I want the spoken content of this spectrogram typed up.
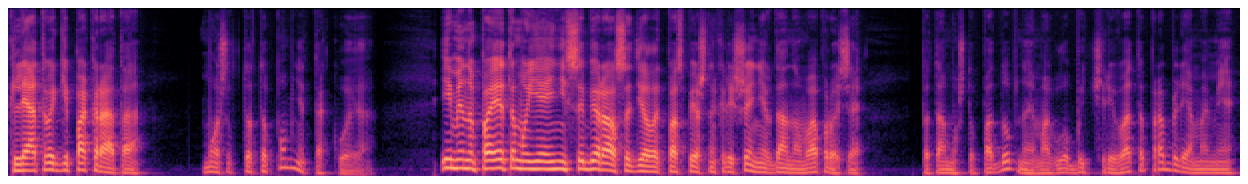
Клятва Гиппократа. Может, кто-то помнит такое? Именно поэтому я и не собирался делать поспешных решений в данном вопросе, потому что подобное могло быть чревато проблемами.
